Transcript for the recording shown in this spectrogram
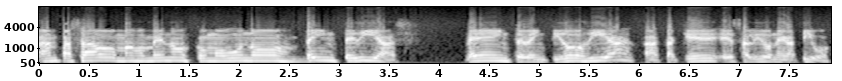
han pasado más o menos como unos 20 días, 20, 22 días hasta que he salido negativo.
